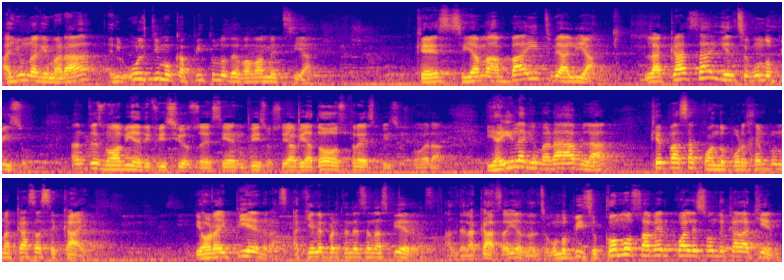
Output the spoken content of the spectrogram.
Hay una Gemara, el último capítulo de Baba Metzia, que es, se llama Bait Bealia, la casa y el segundo piso. Antes no había edificios de 100 pisos, sí había dos, tres pisos, no era. Y ahí la Gemara habla qué pasa cuando, por ejemplo, una casa se cae y ahora hay piedras. ¿A quién le pertenecen las piedras? Al de la casa y al del segundo piso. ¿Cómo saber cuáles son de cada quien?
